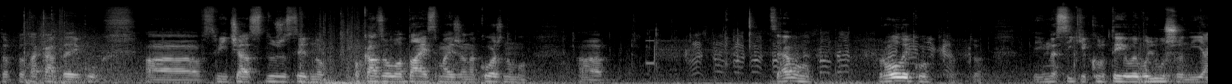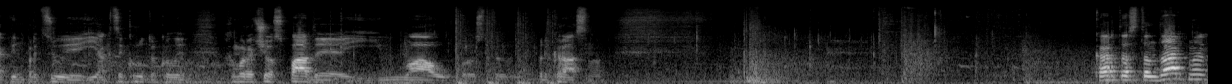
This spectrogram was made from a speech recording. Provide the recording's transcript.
тобто та карта, яку е, в свій час дуже сильно показувало DICE майже на кожному. е, цьому ролику. Тобто, і настільки крутий Levolution, і як він працює, і як це круто, коли хмарочос падає, і вау, просто прекрасно. Карта стандартна,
